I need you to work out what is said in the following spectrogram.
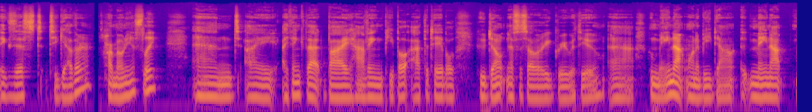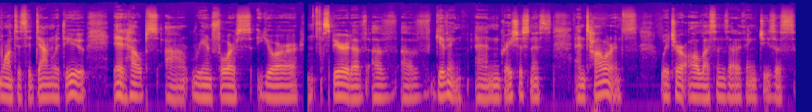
exist together harmoniously. And I, I think that by having people at the table who don't necessarily agree with you, uh, who may not want to be down, may not want to sit down with you, it helps uh, reinforce your spirit of, of, of giving and graciousness and tolerance, which are all lessons that I think Jesus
